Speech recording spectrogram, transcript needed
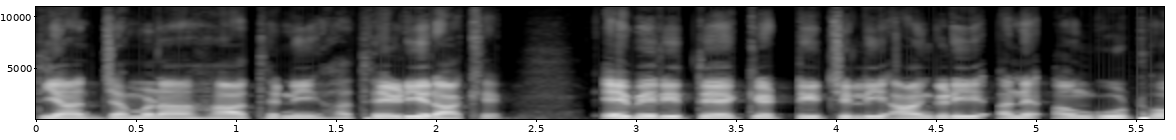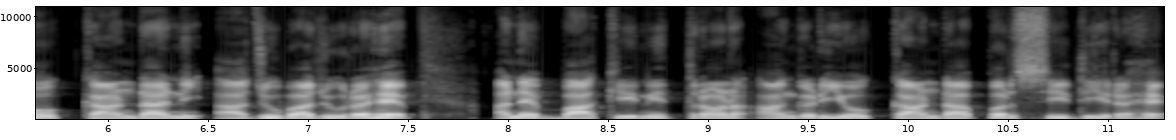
ત્યાં જમણા હાથની હથેળી રાખે. એવી રીતે કે ટીચલી આંગળી અને અંગૂઠો કાંડાની આજુબાજુ રહે અને બાકીની ત્રણ આંગળીઓ કાંડા પર સીધી રહે.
